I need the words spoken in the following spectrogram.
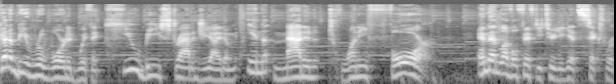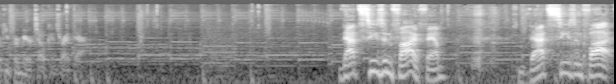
gonna be rewarded with a QB strategy item in Madden 24. And then level 52, you get six rookie premiere tokens right there. That's season five, fam. That's season five.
